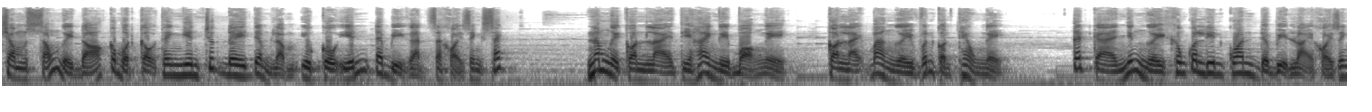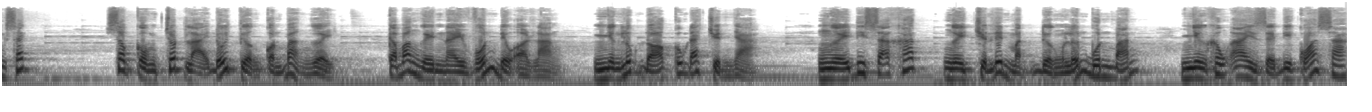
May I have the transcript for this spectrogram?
Trong 6 người đó có một cậu thanh niên trước đây đem lầm yêu cô Yến đã bị gạt ra khỏi danh sách. Năm người còn lại thì hai người bỏ nghề, Còn lại ba người vẫn còn theo nghề. Tất cả những người không có liên quan đều bị loại khỏi danh sách. Sau cùng chốt lại đối tượng còn ba người. Cả ba người này vốn đều ở làng, Nhưng lúc đó cũng đã chuyển nhà. Người đi xã khác, Người chuyển lên mặt đường lớn buôn bán, Nhưng không ai rời đi quá xa.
